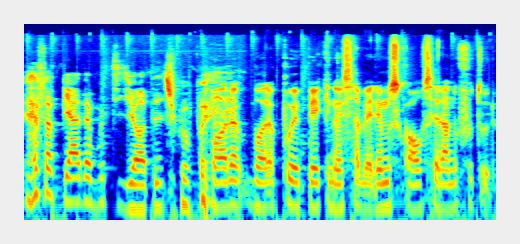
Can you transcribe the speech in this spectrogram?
Essa piada é muito idiota, desculpa. Bora, bora pro EP que nós saberemos qual será no futuro.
